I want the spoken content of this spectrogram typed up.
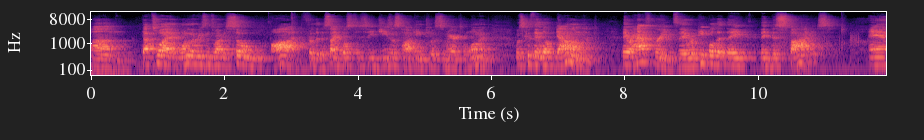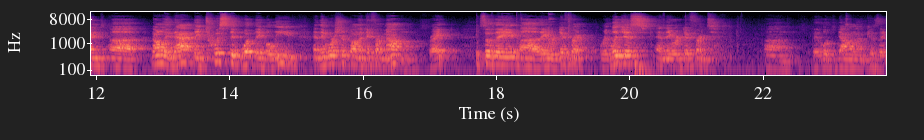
Um, that's why one of the reasons why it was so odd for the disciples to see Jesus talking to a Samaritan woman was because they looked down on them. They were half breeds. They were people that they, they despised. And uh, not only that, they twisted what they believed and they worshipped on a different mountain, right? So they, uh, they were different religious and they were different. Um, they looked down on them because they,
